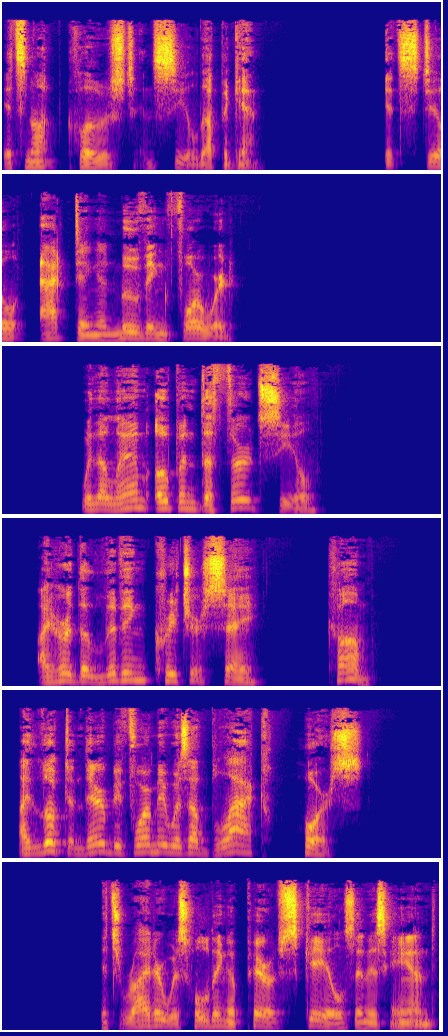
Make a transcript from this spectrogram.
it's not closed and sealed up again. It's still acting and moving forward. When the Lamb opened the third seal, I heard the living creature say, Come. I looked, and there before me was a black horse its rider was holding a pair of scales in his hand.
